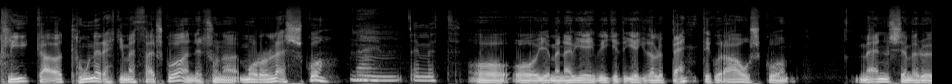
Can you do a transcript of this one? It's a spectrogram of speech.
klíka öll, hún er ekki með þær skoðanir svona more or less sko. Mm, og, og ég menna ég, ég get alveg bent ykkur á sko menn sem eru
